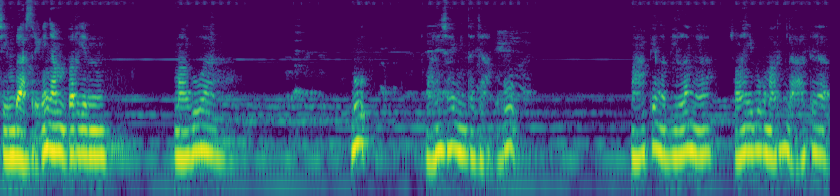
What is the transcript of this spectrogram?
si Mbasri ini nyamperin ma gua. Bu kemarin saya minta jambu. Maaf ya nggak bilang ya. Soalnya ibu kemarin nggak ada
